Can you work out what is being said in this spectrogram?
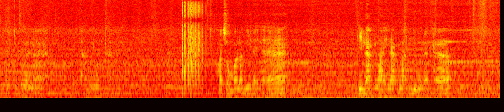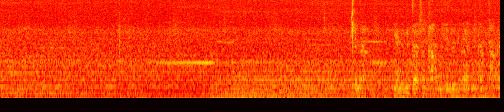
จะได้พิจารณาทำร่วมกัน ขอชมบารมีหน่อยนะ ที่หนักไหลหนักหลังอยู่นะครับเห็นไหมยิ่งมันมีการสังขารไม่ใช่เรื่องง่ายในการถ่าย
